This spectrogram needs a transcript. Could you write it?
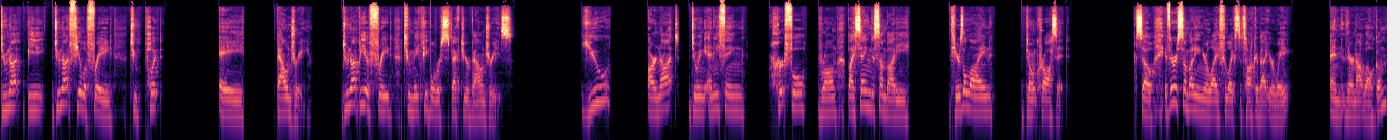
do not be, do not feel afraid to put a boundary. Do not be afraid to make people respect your boundaries. You are not doing anything hurtful, wrong by saying to somebody, here's a line, don't cross it. So if there is somebody in your life who likes to talk about your weight and they're not welcome,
